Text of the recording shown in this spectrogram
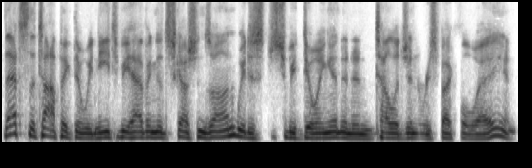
that's the topic that we need to be having the discussions on. We just should be doing it in an intelligent, respectful way. And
